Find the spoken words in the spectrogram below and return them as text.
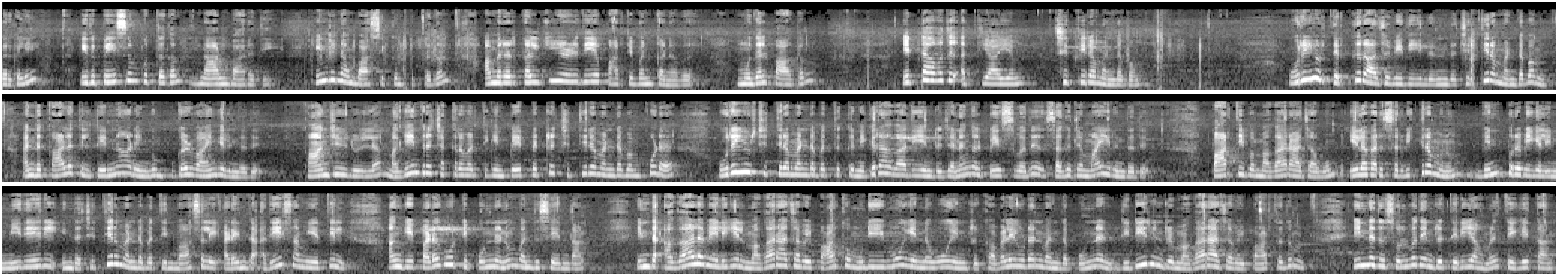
நண்பர்களே இது பேசும் புத்தகம் நான் பாரதி. இன்று நாம் வாசிக்கும் புத்தகம் அமரர் கல்கி எழுதிய பார்த்திபன் கனவு. முதல் பாகம் எட்டாவது அத்தியாயம் சித்திர மண்டபம். உறையூர் தெற்கு ராஜவீதியில் இருந்த சித்திர மண்டபம் அந்த காலத்தில் தென்னாடெங்கும் புகழ் வாய்ந்திருந்தது. காஞ்சியிலுள்ள மகேந்திர சக்கரவர்த்தியின் பெயர் பெற்ற சித்திர மண்டபம் கூட உறையூர் சித்திர மண்டபத்துக்கு நிகராகாது என்று ஜனங்கள் பேசுவது சகஜமாயிருந்தது. பார்த்திப மகாராஜாவும் இளவரசர் விக்ரமனும் வெண்புறவிகளின் மீதேறி இந்த சித்திர மண்டபத்தின் வாசலை அடைந்த அதே சமயத்தில் அங்கே படகோட்டி பொன்னனும் வந்து சேர்ந்தான். இந்த அகால வேளையில் மகாராஜாவை பார்க்க முடியுமோ என்னவோ என்று கவலையுடன் வந்த பொன்னன் திடீரென்று மகாராஜாவை பார்த்ததும் இன்னது சொல்வதென்று தெரியாமல் திகைத்தான்.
